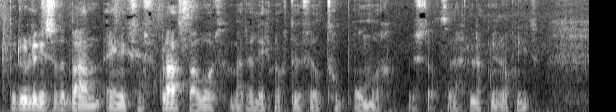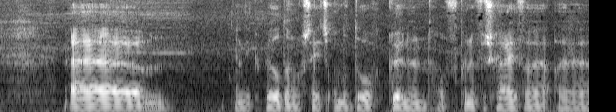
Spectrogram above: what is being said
De bedoeling is dat de baan enigszins verplaatsbaar wordt, maar er ligt nog te veel troep onder. Dus dat uh, lukt nu nog niet. Uh, en ik wil er nog steeds onderdoor kunnen of kunnen verschuiven, uh,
